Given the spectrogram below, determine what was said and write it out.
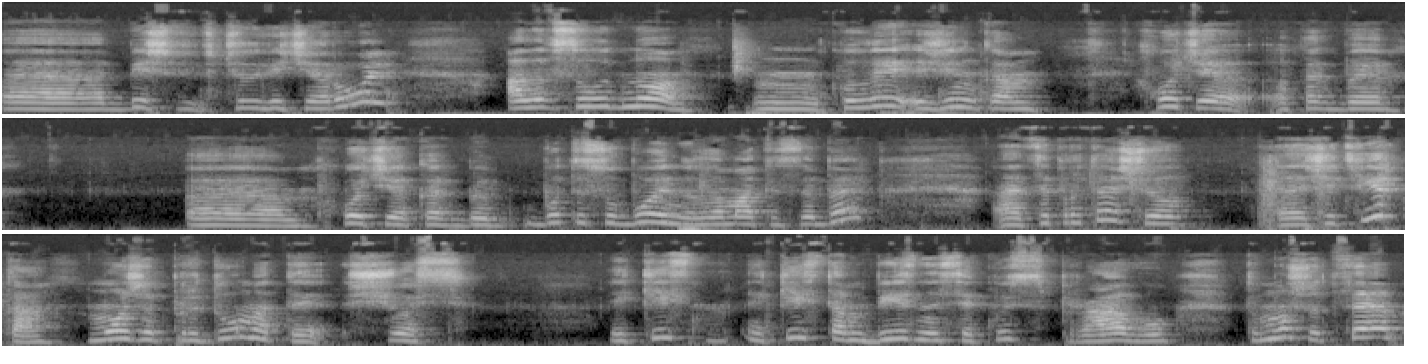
е, більш чоловіча роль, але все одно, коли жінка хоче, как би, е, хоче как би, бути собою, не ламати себе, е, це про те, що е, четвірка може придумати щось, якийсь, якийсь там бізнес, якусь справу, тому що це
